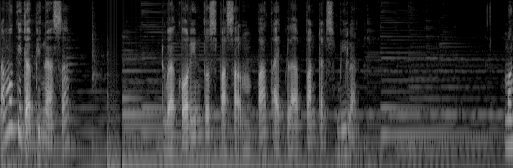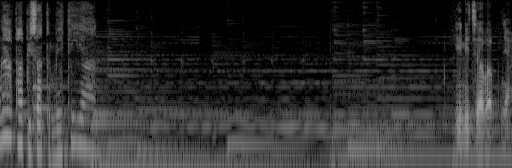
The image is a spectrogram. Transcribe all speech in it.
namun tidak binasa. 2 Korintus pasal 4 ayat 8 dan 9. Mengapa bisa demikian? Ini jawabnya.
